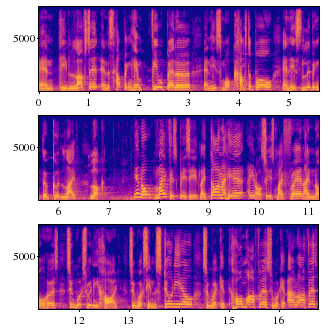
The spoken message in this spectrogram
and he loves it and it's helping him feel better and he's more comfortable and he's living the good life. Look, you know, life is busy. Like Donna here, you know, she's my friend. I know her. She works really hard. She works in the studio. She works at home office. She works at outer office.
